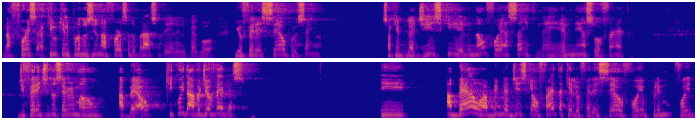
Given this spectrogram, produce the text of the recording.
Na força, aquilo que ele produziu na força do braço dele, ele pegou e ofereceu para o Senhor. Só que a Bíblia diz que ele não foi aceito, nem ele nem a sua oferta. Diferente do seu irmão, Abel, que cuidava de ovelhas. E Abel, a Bíblia diz que a oferta que ele ofereceu foi o, prim, foi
